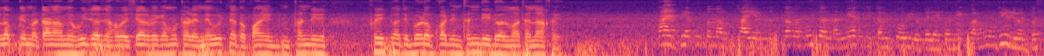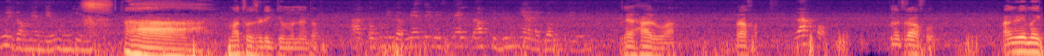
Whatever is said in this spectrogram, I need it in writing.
લપકીનમાં ટાણા અમે હુઈ જશે હવે ચાર વાગે ઉઠાડે ને ઉઠને તો પાણી ઠંડી ફ્રીજમાંથી બરફ કાઢીને ઠંડી ડોલ માથે નાખે. કાંઈ ભેગું તમારું થાય એમ તમે ગુજરના મહેંદી તમે ચોર્યો પેલા કરીને એકવાર ઊંધી લ્યો પછી સુઈ જાઓ મહેંદી ઊંઘીને હા માથું ચડી ગયું મને તો. આ તો હું જાઓ મહેંદીની સ્મેલ તો આખી દુનિયાને ગમતી હોય. એ સારું હા. રાખો. રાખો. નથી રાખવું. આંગળીમાં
